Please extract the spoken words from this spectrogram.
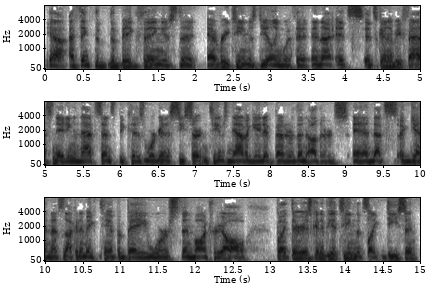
Yeah, I think the the big thing is that every team is dealing with it, and it's it's going to be fascinating in that sense because we're going to see certain teams navigate it better than others, and that's again that's not going to make Tampa Bay worse than Montreal, but there is going to be a team that's like decent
